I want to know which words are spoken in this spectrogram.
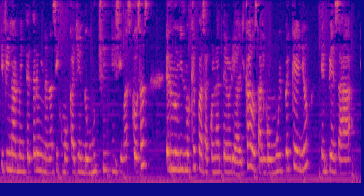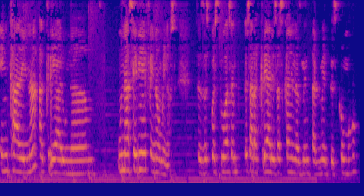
y finalmente terminan así como cayendo muchísimas cosas. Es lo mismo que pasa con la teoría del caos, algo muy pequeño empieza en cadena a crear una, una serie de fenómenos. Entonces después tú vas a empezar a crear esas cadenas mentalmente, es como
